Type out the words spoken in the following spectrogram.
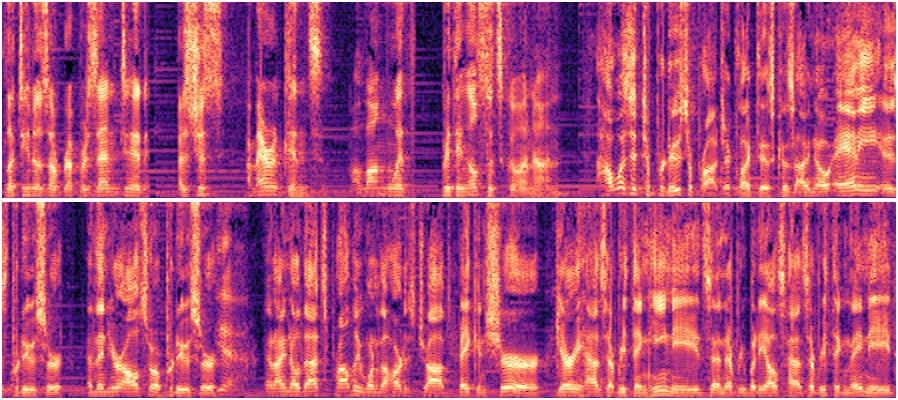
Latinos are represented as just Americans, along with everything else that's going on. How was it to produce a project like this? Because I know Annie is producer, and then you're also a producer. Yeah. And I know that's probably one of the hardest jobs, making sure Gary has everything he needs and everybody else has everything they need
